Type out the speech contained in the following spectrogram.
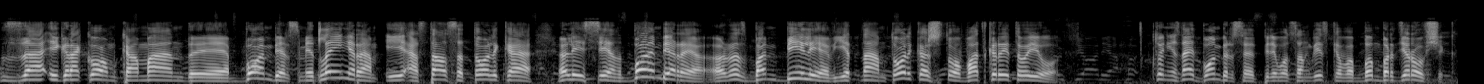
за игроком команды Бомберс мидлейнером. И остался только Лисен. Бомберы разбомбили Вьетнам только что в открытую. Кто не знает, Бомберс это перевод с английского бомбардировщик.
